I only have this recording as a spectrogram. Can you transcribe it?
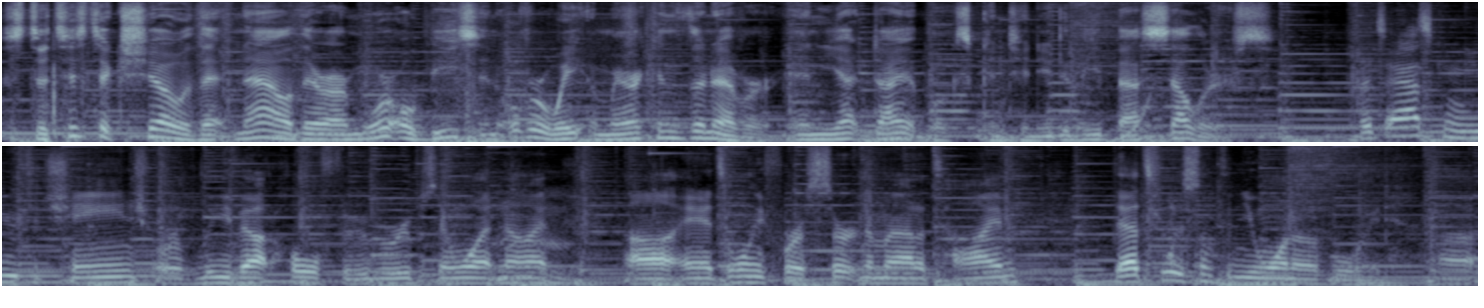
Statistics show that now there are more obese and overweight Americans than ever, and yet diet books continue to be bestsellers. If it's asking you to change or leave out whole food groups and whatnot, uh, and it's only for a certain amount of time, that's really something you want to avoid uh,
